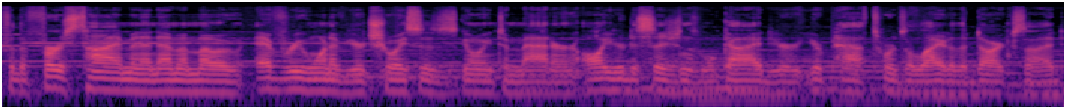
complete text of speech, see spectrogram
For the first time in an MMO, every one of your choices is going to matter. All your decisions will guide your, your path towards the light or the dark side.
